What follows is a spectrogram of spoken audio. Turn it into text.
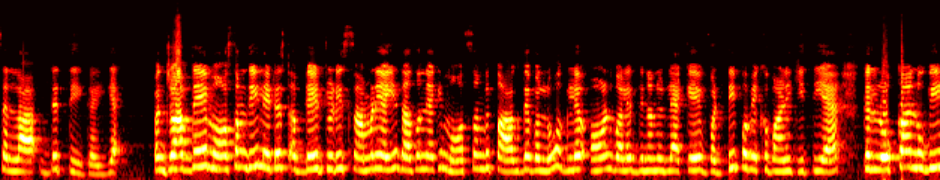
ਸਲਾਹ ਦਿੱਤੀ ਗਈ ਹੈ। ਪੰਜਾਬ ਦੇ ਮੌਸਮ ਦੀ ਲੇਟੈਸਟ ਅਪਡੇਟ ਜਿਹੜੀ ਸਾਹਮਣੇ ਆਈ ਹੈ, ਦੱਸ ਦਿੰਦੇ ਹਾਂ ਕਿ ਮੌਸਮ ਵਿਭਾਗ ਦੇ ਵੱਲੋਂ ਅਗਲੇ ਆਉਣ ਵਾਲੇ ਦਿਨਾਂ ਨੂੰ ਲੈ ਕੇ ਵੱਡੀ ਭਵਿੱਖਬਾਣੀ ਕੀਤੀ ਹੈ ਤੇ ਲੋਕਾਂ ਨੂੰ ਵੀ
